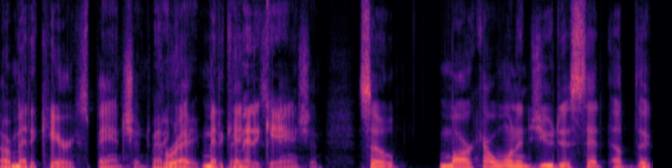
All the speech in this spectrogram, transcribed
or Medicare expansion, correct? Medicaid, Medicaid. expansion. So, Mark, I wanted you to set up the,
